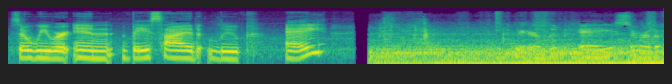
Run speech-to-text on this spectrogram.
So we were in Bayside Loop A. We are Loop A, so we're the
